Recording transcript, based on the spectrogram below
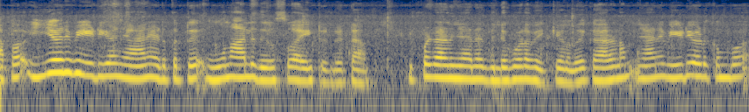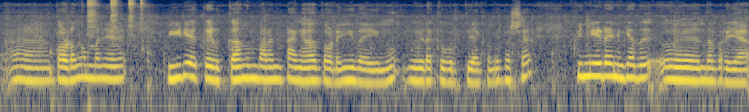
അപ്പോൾ ഈ ഒരു വീഡിയോ ഞാൻ എടുത്തിട്ട് മൂന്നാൽ ദിവസമായിട്ടുണ്ട് കേട്ടോ. ഇപ്പോഴാണ് ഞാൻ ഇതിന്റെ കൂടെ വെക്കണത്. കാരണം ഞാൻ വീഡിയോ എടുക്കുമ്പോൾ തുടങ്ങുമ്പോൾ ഞാൻ വീഡിയോ ഒക്കെ എടുക്കാമെന്നും പറഞ്ഞിട്ട് അങ്ങനെ തുടങ്ങിയതായിരുന്നു വീടൊക്കെ വൃത്തിയാക്കുന്നത്. പക്ഷേ പിന്നീട് എനിക്കത് എന്താ പറയുക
